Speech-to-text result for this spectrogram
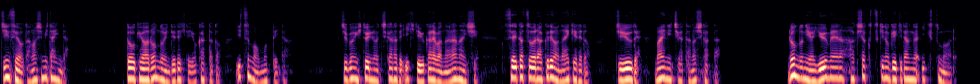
人生を楽しみたいんだ。同家はロンドンに出てきてよかったといつも思っていた。自分一人の力で生きてゆかねばならないし、生活は楽ではないけれど、自由で毎日が楽しかった。ロンドンには有名な伯爵付きの劇団がいくつもある。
